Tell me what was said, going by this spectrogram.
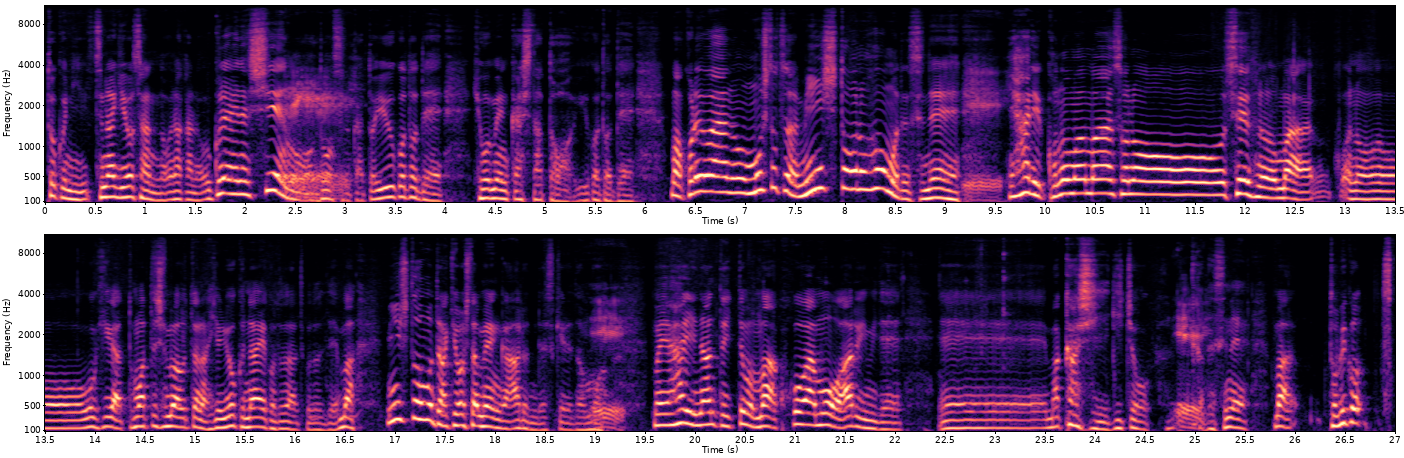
特につなぎ予算の中のウクライナ支援をどうするかということで、表面化したということで、まあ、これはあのもう一つは民主党の方もですね、やはりこのままその政府の,、まあ、あの動きが止まってしまうというのは非常に良くないことだということで、まあ、民主党も妥協した面があるんですけれども、まあ、やはりなんといっても、まあ、ここはもうある意味で、えー、マッカーシー議長がですね、まあ、飛びこ突っ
